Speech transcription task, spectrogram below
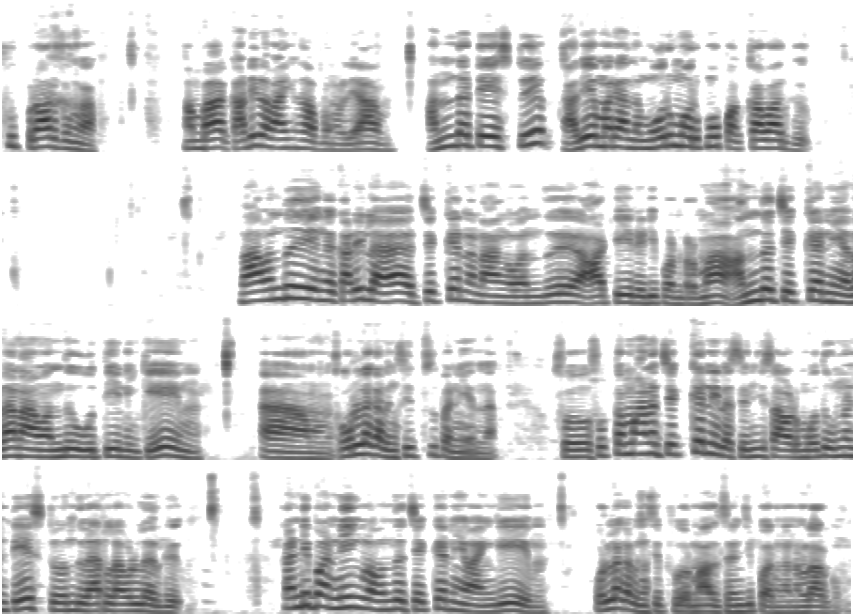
சூப்பராக இருக்குங்க. நம்ம கடையில் வாங்கி சாப்பிடுவோம் இல்லையா? அந்த டேஸ்ட்டு அதே மாதிரி அந்த மொறு மொறுப்பும் பக்காவாக இருக்குது நான் வந்து எங்கள் கடையில் செக்கெண்ணை நாங்கள் வந்து ஆட்டி ரெடி பண்ணுறோமா அந்த செக்கெண்ணெயை தான் நான் வந்து ஊற்றி இன்றைக்கி உருளைக்கிழங்கு சிப்ஸ் பண்ணியிருந்தேன். ஸோ சுத்தமான செக்கெண்ணெயில் செஞ்சு சாப்பிடும்போது இன்னும் டேஸ்ட் வந்து வேறு லெவலில் இருக்குது கண்டிப்பாக நீங்களும் வந்து செக்கெண்ணெய் வாங்கி உருளைக்கிழங்கு சிப்ஸ் ஒரு நாள் செஞ்சு பாருங்கள் நல்லாயிருக்கும்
